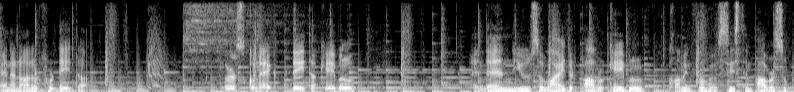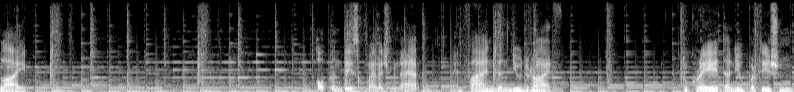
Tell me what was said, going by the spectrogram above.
and another for data. First connect data cable and then use a wider power cable coming from your system power supply. Open Disk Management app and find the new drive. To create a new partition,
